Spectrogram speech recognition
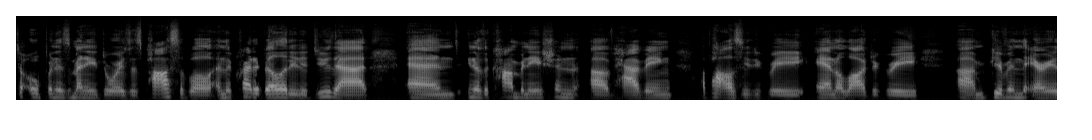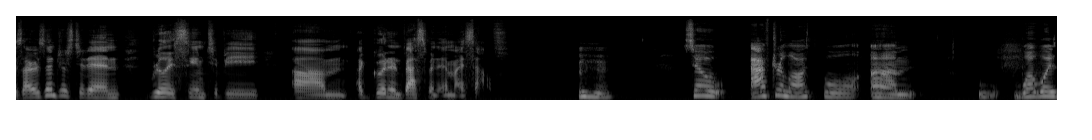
to open as many doors as possible and the credibility to do that, and, you know, the combination of having a policy degree and a law degree, um, given the areas I was interested in, really seemed to be, um, a good investment in myself. Mhm. So, after law school, um, what was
